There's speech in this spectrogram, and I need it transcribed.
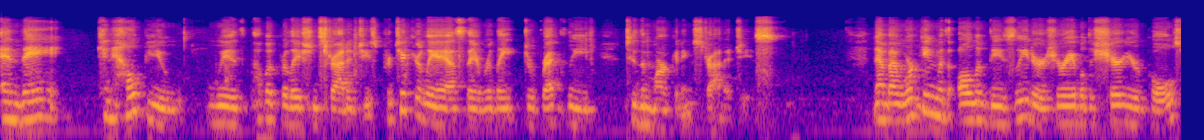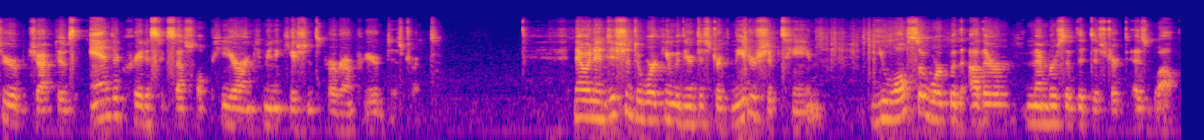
And they can help you with public relations strategies, particularly as they relate directly to the marketing strategies. Now, by working with all of these leaders, you're able to share your goals, your objectives, and to create a successful PR and communications program for your district. Now, in addition to working with your district leadership team, you also work with other members of the district as well.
